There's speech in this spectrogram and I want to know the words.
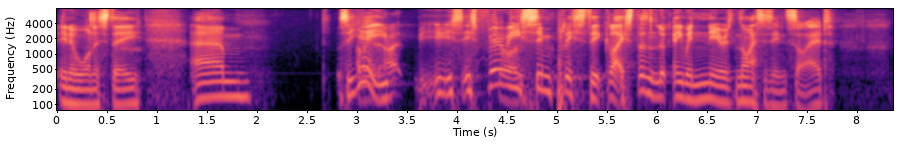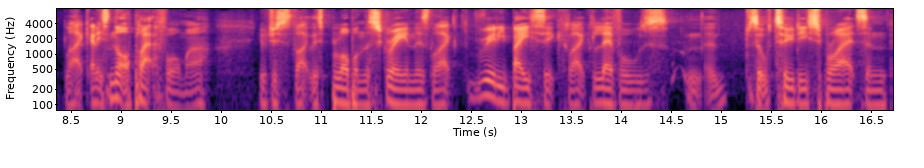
In all honesty, um, so yeah, mean, you, I- it's, it's very simplistic. Like it doesn't look anywhere near as nice as Inside. Like, and it's not a platformer. You're just like this blob on the screen. There's like really basic like levels, sort of 2D sprites, and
